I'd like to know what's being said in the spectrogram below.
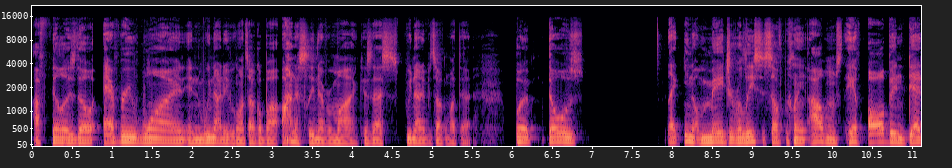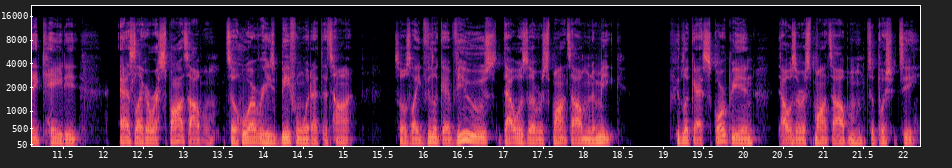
I feel as though everyone and we're not even going to talk about honestly never mind because that's we're not even talking about that. But those like you know major releases self-proclaimed albums they have all been dedicated as like a response album to whoever he's beefing with at the time. So it's like if you look at views that was a response album to meek. If you look at scorpion that was a response album to pusha t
